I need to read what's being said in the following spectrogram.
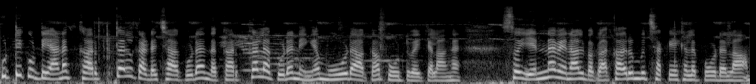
குட்டி குட்டியான கற்கள் கிடைச்சா கூட அந்த கற்களை கூட நீங்கள் மூடாக்கா போட்டு வைக்கலாங்க. ஸோ என்ன வேணாலும் பார்க்கலாம். கரும்பு சக்கைகளை போடலாம்.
